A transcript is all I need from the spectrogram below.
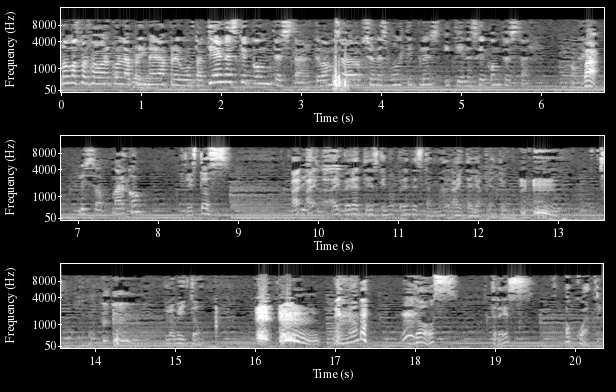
vamos por favor con la primera pregunta. Tienes que contestar. Te vamos a dar opciones múltiples y tienes que contestar. Va. Listo. Marco. ¿Listos? Ay, ay, Listos. ay, espérate, es que no prende esta madre. Ahí está, ya prendió. Globito. Uno, dos, tres o cuatro.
